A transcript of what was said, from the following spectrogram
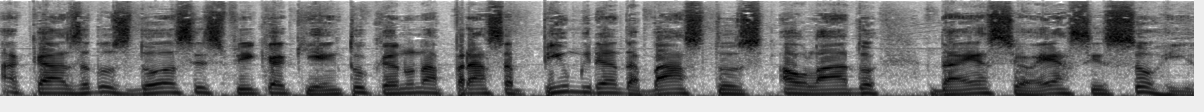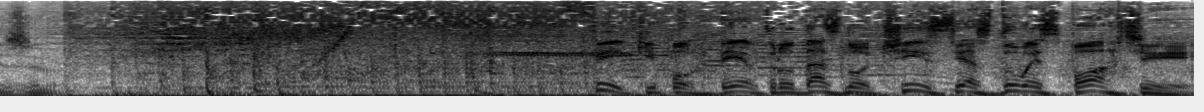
A Casa dos Doces fica aqui em Tucano, na Praça Pio Miranda Bastos, ao lado da SOS Sorriso. Fique por dentro das notícias do esporte.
